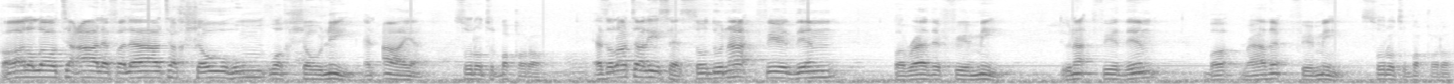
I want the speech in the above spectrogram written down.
قال الله تعالى فلا تخشوهم واخشوني الآية سورة البقرة As Allah Ta'ala says, so do not fear them, but rather fear me. Do not fear them, but rather fear me. سورة البقرة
